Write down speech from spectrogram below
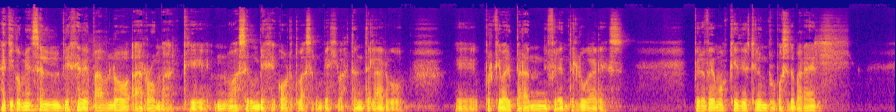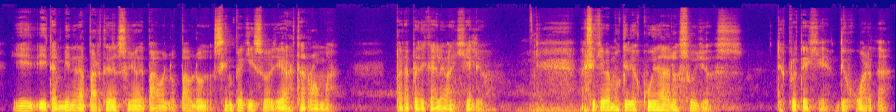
Aquí comienza el viaje de Pablo a Roma, que no va a ser un viaje corto, va a ser un viaje bastante largo, eh, porque va a ir parando en diferentes lugares. Pero vemos que Dios tiene un propósito para él. Y, y también era parte del sueño de Pablo. Pablo siempre quiso llegar hasta Roma para predicar el Evangelio. Así que vemos que Dios cuida de los suyos, Dios protege, Dios guarda,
